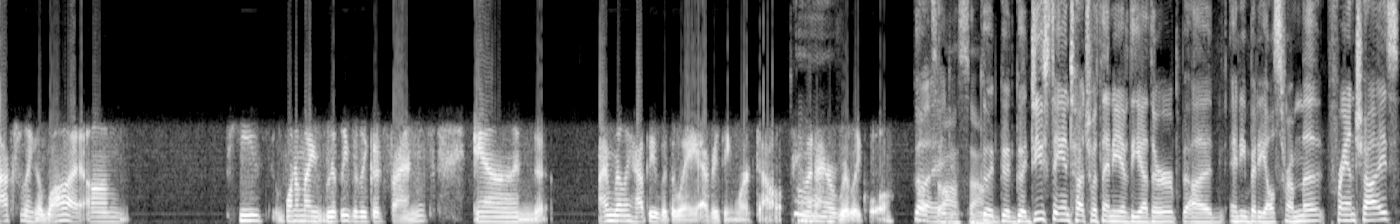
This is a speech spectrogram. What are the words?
actually a lot um he's one of my really really good friends and i'm really happy with the way everything worked out him and i are really cool Good. That's awesome. Good, good, good. Do you stay in touch with any of the other uh, anybody else from the franchise?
